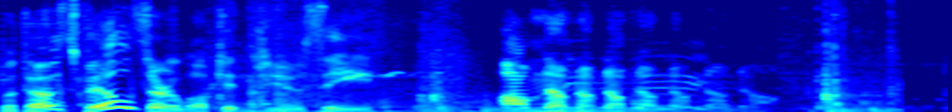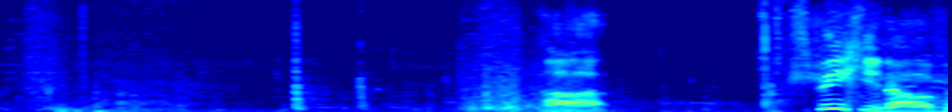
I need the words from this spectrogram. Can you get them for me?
But those vills are looking juicy. Oh no no no no no no no. Uh, speaking of,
